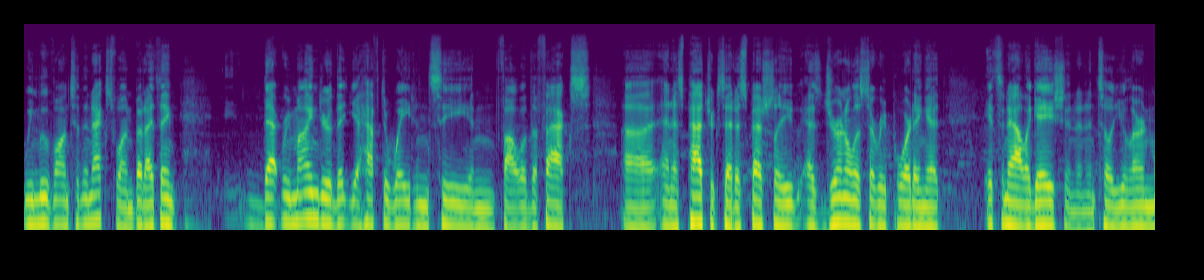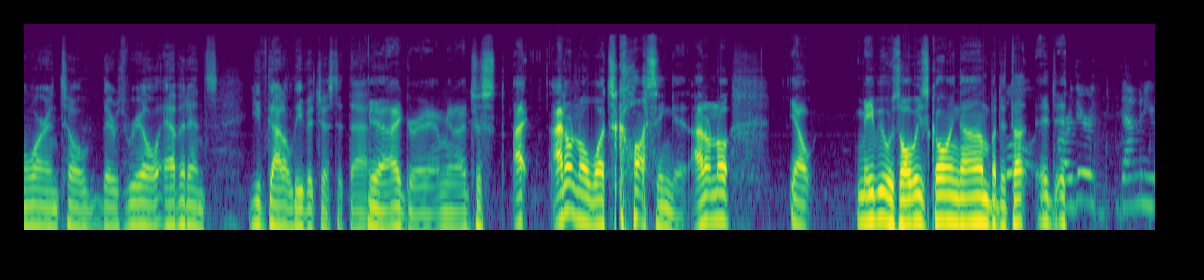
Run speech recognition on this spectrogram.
we move on to the next one. But I think that reminder that you have to wait and see and follow the facts. Uh, and as Patrick said, especially as journalists are reporting it, it's an allegation, and until you learn more, until there's real evidence, you've got to leave it just at that. Yeah, I agree. I mean, I just, I, I don't know what's causing it. I don't know, you know, maybe it was always going on, but it does. Well, It, are it, there that many?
